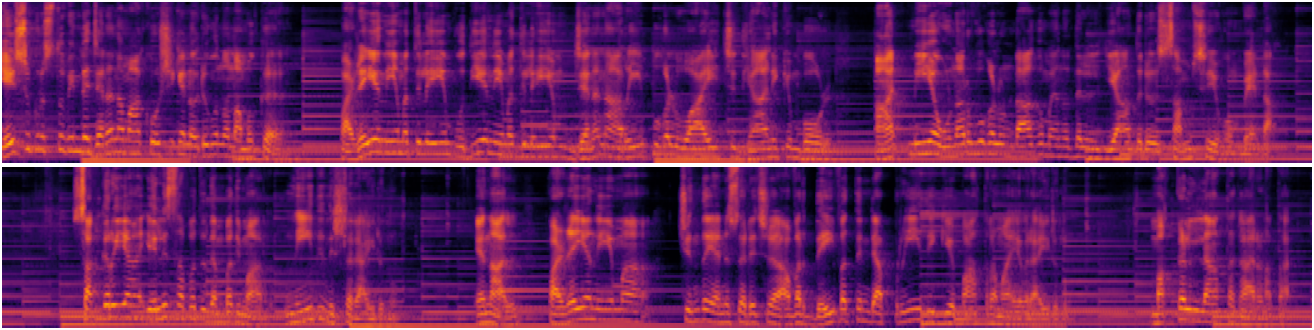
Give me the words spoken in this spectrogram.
യേശുക്രിസ്തുവിന്റെ ജനനം ആഘോഷിക്കാൻ ഒരുങ്ങുന്ന നമുക്ക് പഴയ നിയമത്തിലെയും പുതിയ നിയമത്തിലെയും ജനന അറിയിപ്പുകൾ വായിച്ച് ധ്യാനിക്കുമ്പോൾ ആത്മീയ ഉണർവുകൾ ഉണ്ടാകുമെന്നതിൽ യാതൊരു സംശയവും വേണ്ട. സക്കറിയ എലിസബത്ത് ദമ്പതിമാർ നീതിനിഷ്ഠരായിരുന്നു. എന്നാൽ പഴയ നിയമ ചിന്തയനുസരിച്ച് അവർ ദൈവത്തിന്റെ അപ്രീതിക്ക് പാത്രമായവരായിരുന്നു. മക്കളില്ലാത്ത കാരണത്താൽ.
